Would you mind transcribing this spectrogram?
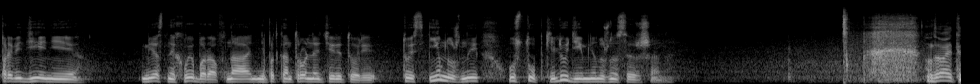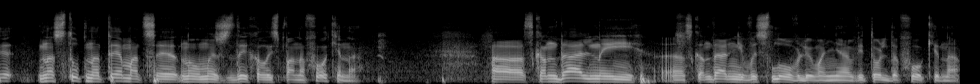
проведении местных выборов на неподконтрольной территории. То есть им нужны уступки. Люди им не нужны совершенно. Ну, давайте наступна тема це ну ми ж здихались пана Фокіна. Скандальний, е, скандальні висловлювання Вітольда Фокіна.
